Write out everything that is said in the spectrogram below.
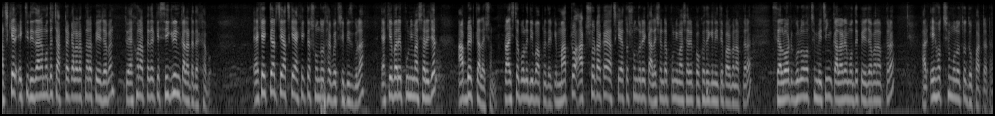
আজকের একটি ডিজাইনের মধ্যে চারটা কালার আপনারা পেয়ে যাবেন। তো এখন আপনাদেরকে সি গ্রিন কালারটা দেখাবো। এক একটার চেয়ে আজকে এক একটা সুন্দর থাকবে থ্রি পিসগুলা একেবারে পূর্ণিমা শাড়িজের আপডেট কালেকশন প্রাইসটা বলে দিব আপনাদেরকে। মাত্র আটশো টাকায় আজকে এত সুন্দর এই কালেকশনটা পূর্ণিমা শাড়ির পক্ষ থেকে নিতে পারবেন আপনারা। সালোয়ারগুলো হচ্ছে ম্যাচিং কালারের মধ্যে পেয়ে যাবেন আপনারা। আর এ হচ্ছে মূলত দোপাট্টাটা।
